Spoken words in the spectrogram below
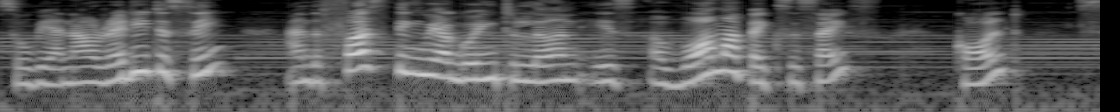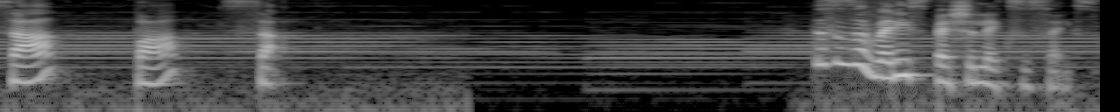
So we are now ready to sing and the first thing we are going to learn is a warm-up exercise called Sa Pa Sa. This is a very special exercise.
